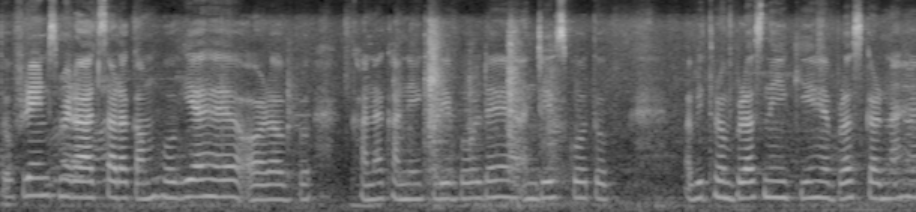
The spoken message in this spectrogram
तो फ्रेंड्स मेरा आज सारा काम हो गया है और अब खाना खाने के लिए बोल रहे हैं अंजीस को तो अभी थोड़ा ब्रश नहीं किए हैं ब्रश करना है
